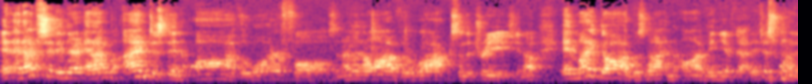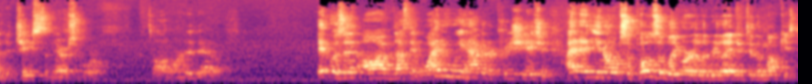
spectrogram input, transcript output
And, and I'm sitting there and I'm, I'm just in awe of the waterfalls and I'm in awe of the rocks and the trees, you know. And my dog was not in awe of any of that. It just wanted to chase the nearest squirrel. That's all I wanted to do. It was in awe of nothing. Why do we have an appreciation? And, you know, supposedly we're related to the monkeys.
